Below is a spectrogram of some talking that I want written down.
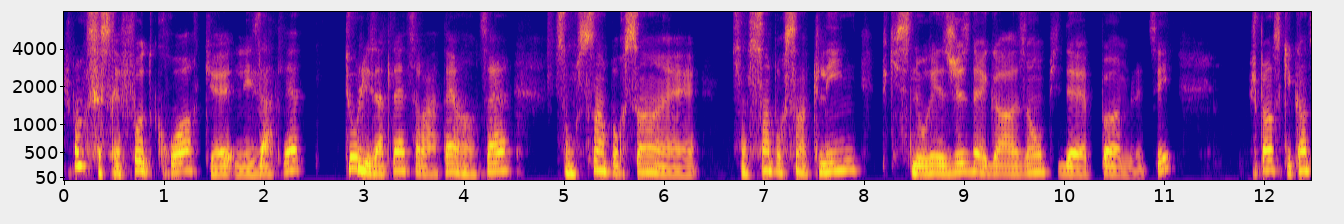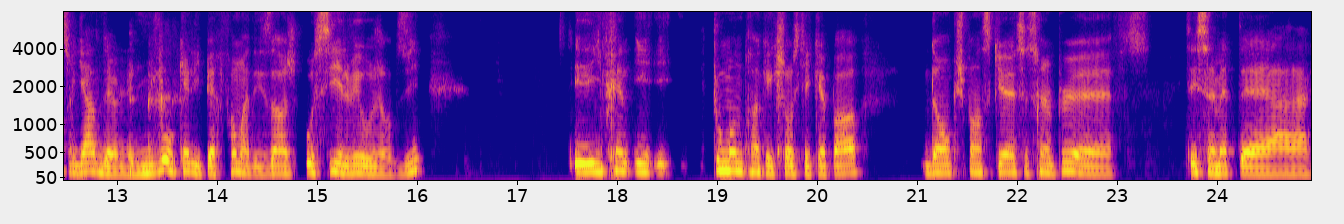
je pense que ce serait faux de croire que les athlètes, tous les athlètes sur la terre entière sont 100%, euh, sont 100% clean, puis qui se nourrissent juste de gazon puis de pommes. Je pense que quand tu regardes le, niveau auquel ils performent à des âges aussi élevés aujourd'hui, et ils prennent, tout le monde prend quelque chose quelque part. Donc, je pense que ce serait un peu euh, se mettre euh, à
